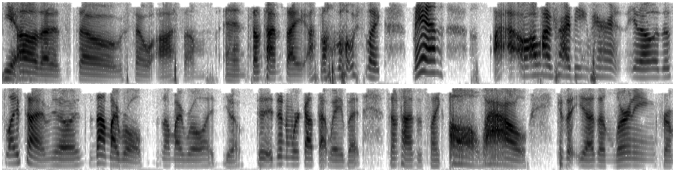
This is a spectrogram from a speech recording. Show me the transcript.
Yeah. Oh, that is so so awesome. And sometimes I I'm almost like, man, I I want to try being a parent, you know, in this lifetime. You know, it's not my role. It's not my role. I, you know, it didn't work out that way. But sometimes it's like, oh wow, because yeah, as I'm learning from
